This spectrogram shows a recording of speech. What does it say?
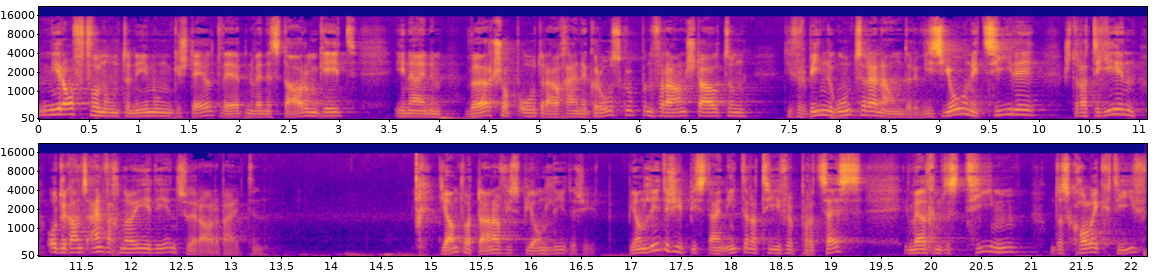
mir oft von Unternehmungen gestellt werden, wenn es darum geht, in einem Workshop oder auch einer Großgruppenveranstaltung die Verbindung untereinander, Visionen, Ziele, Strategien oder ganz einfach neue Ideen zu erarbeiten. Die Antwort darauf ist Beyond Leadership. Beyond Leadership ist ein iterativer Prozess, in welchem das Team und das Kollektiv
